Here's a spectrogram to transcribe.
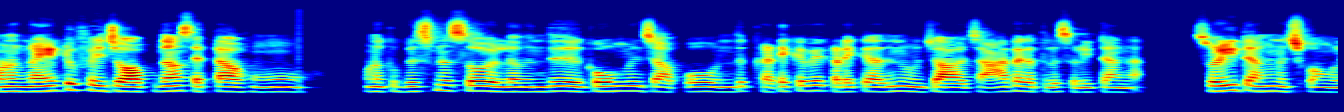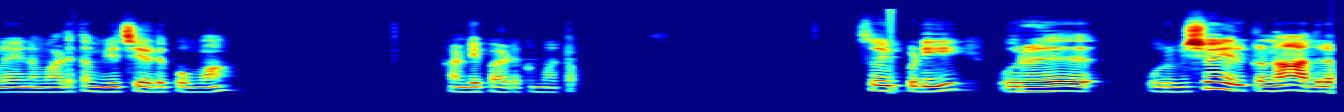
உனக்கு நைன் டு ஃபைவ் ஜாப் தான் செட் ஆகும். உனக்கு பிஸ்னஸோ இல்லை வந்து கவர்மெண்ட் ஜாப்போ வந்து கிடைக்கவே கிடைக்காதுன்னு ஜா ஜாதகத்தில் சொல்லிட்டாங்க. சொல்லிட்டாங்கன்னு வச்சுக்கோங்களேன், நம்ம அடுத்த முயற்சி எடுப்போமா? கண்டிப்பா எடுக்க மாட்டோம். ஸோ இப்படி ஒரு ஒரு விஷயம் இருக்குன்னா, அதுல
